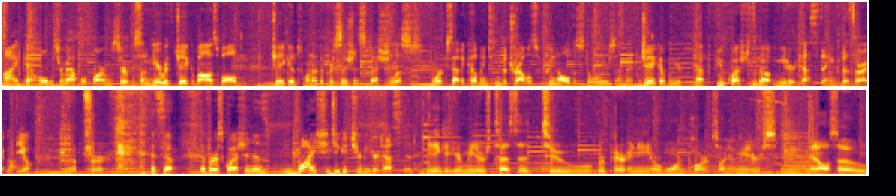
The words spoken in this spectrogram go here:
Hi, Kent Holmes from Apple Farm Service, and I'm here with Jacob Oswald. Jacob's one of the precision specialists, works out of Covington but travels between all the stores. And Jacob, we have a few questions about meter testing, if that's all right with you. Yep, sure. so the first question is, why should you get your meter tested? You need to get your meters tested to repair any or worn parts on your meters, and also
